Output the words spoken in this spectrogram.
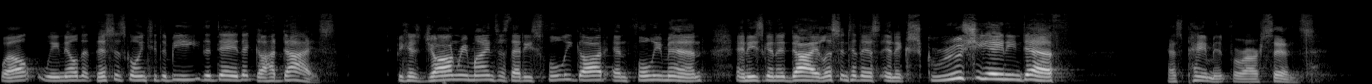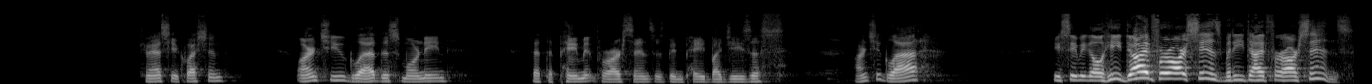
Well, we know that this is going to be the day that God dies. Because John reminds us that he's fully God and fully man, and he's going to die, listen to this, an excruciating death as payment for our sins. Can I ask you a question? Aren't you glad this morning that the payment for our sins has been paid by Jesus? Aren't you glad? You see, we go, He died for our sins, but He died for our sins.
